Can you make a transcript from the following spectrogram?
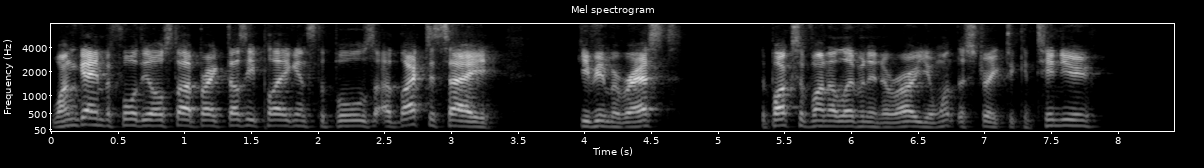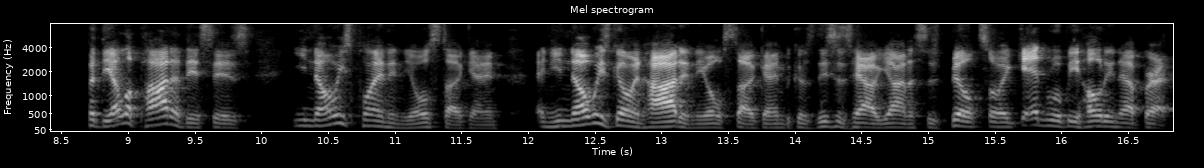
One game before the All Star break, does he play against the Bulls? I'd like to say give him a rest. The Bucks have won 11 in a row. You want the streak to continue. But the other part of this is you know he's playing in the All Star game, and you know he's going hard in the All Star game because this is how Giannis is built. So again, we'll be holding our breath.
